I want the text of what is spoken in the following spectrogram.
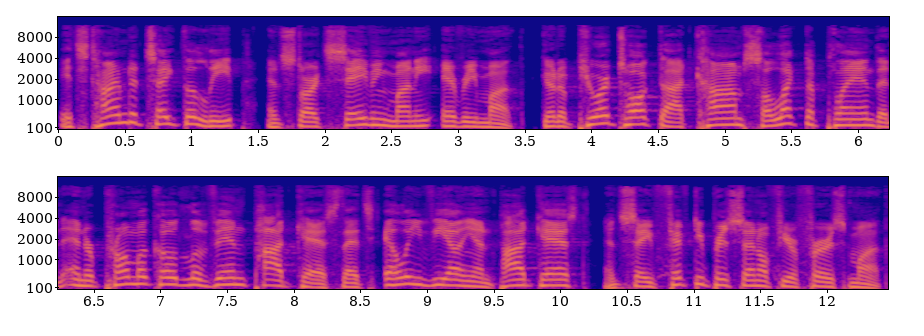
It's time to take the leap and start saving money every month. Go to puretalk.com, select a plan, then enter promo code Levin podcast. That's L E V I N podcast and save 50% off your first month.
